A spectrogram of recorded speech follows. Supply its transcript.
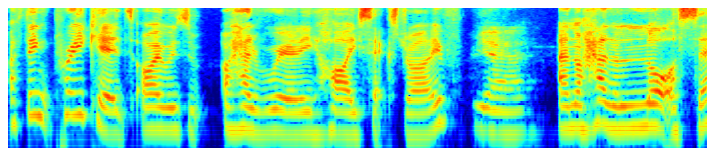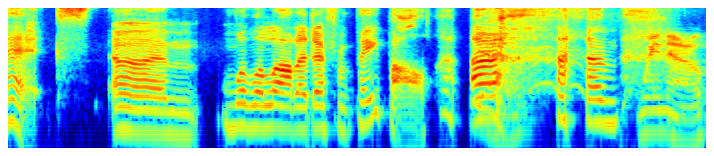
I think pre-kids, I was I had a really high sex drive, Yeah. and I had a lot of sex um with a lot of different people. Yeah. um, We know.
